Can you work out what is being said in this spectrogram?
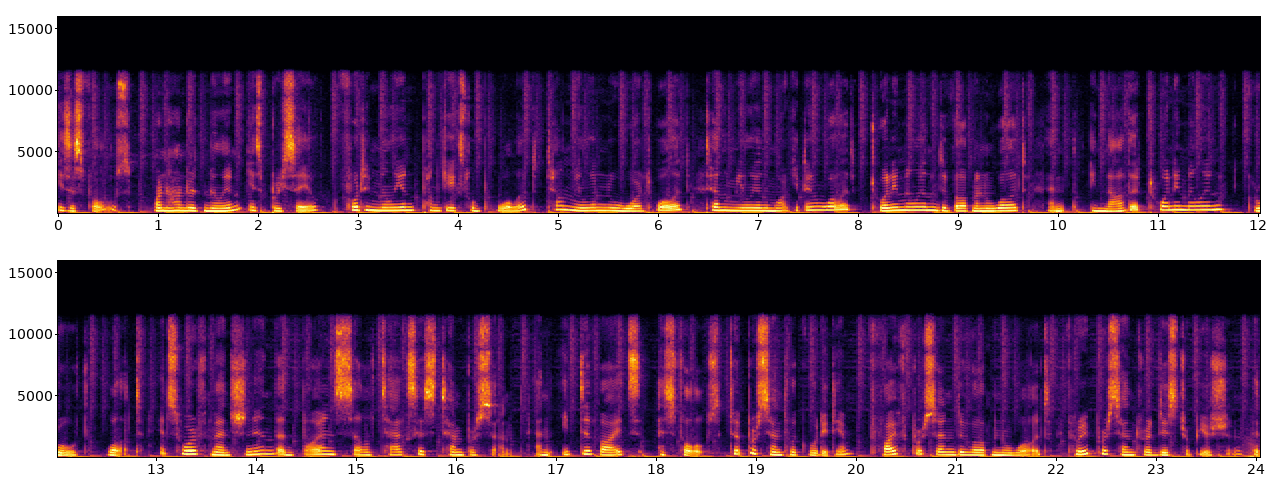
is as follows. 100 million is pre-sale, 40 million PancakeSwap wallet, 10 million reward wallet, 10 million marketing wallet, 20 million development wallet, and another 20 million growth wallet. It's worth mentioning that buy and sell tax is 10% and it divides as follows 2% liquidity, 5% development wallet, 3% redistribution. The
